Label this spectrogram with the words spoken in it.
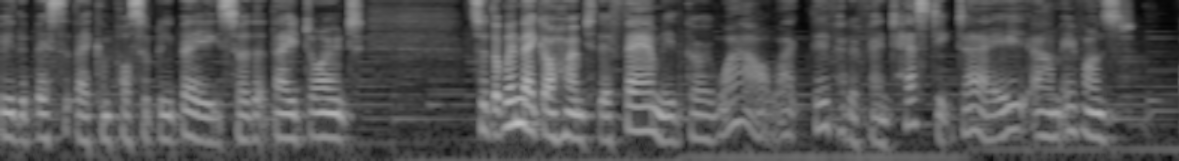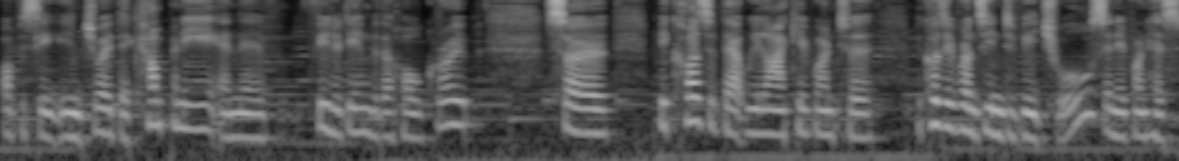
be the best that they can possibly be, so that they don't so that when they go home to their family, they go, wow, like they've had a fantastic day. Um, everyone's obviously enjoyed their company and they've fitted in with the whole group. So because of that, we like everyone to, because everyone's individuals and everyone has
